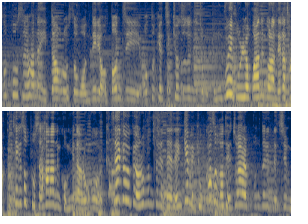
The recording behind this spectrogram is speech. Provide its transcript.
서폿을 하는 입장으로서 원딜이 어떤지 어떻게 지켜주는지 좀 공부해 보려고 하는 거라 내가 자꾸 탱 서폿을 하라는 겁니다, 여러분. 생각해보니까 여러분들이 내 랭겜의 교과서가 돼줘야 할 분들인데 지금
